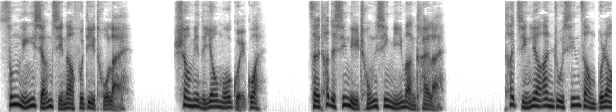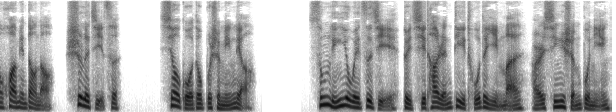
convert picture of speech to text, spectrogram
松林想起那幅地图来，上面的妖魔鬼怪，在他的心里重新弥漫开来。他尽量按住心脏，不让画面到脑，试了几次，效果都不是明了。松林又为自己对其他人地图的隐瞒而心神不宁，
